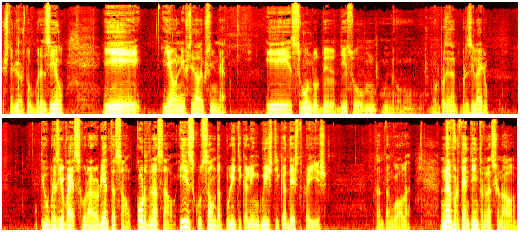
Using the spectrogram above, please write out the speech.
Exteriores do Brasil e, e a Universidade Agostinho Neto. E, segundo de, disse o, o representante brasileiro, que o Brasil vai assegurar orientação, coordenação e execução da política linguística deste país, portanto Angola, na vertente internacional,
